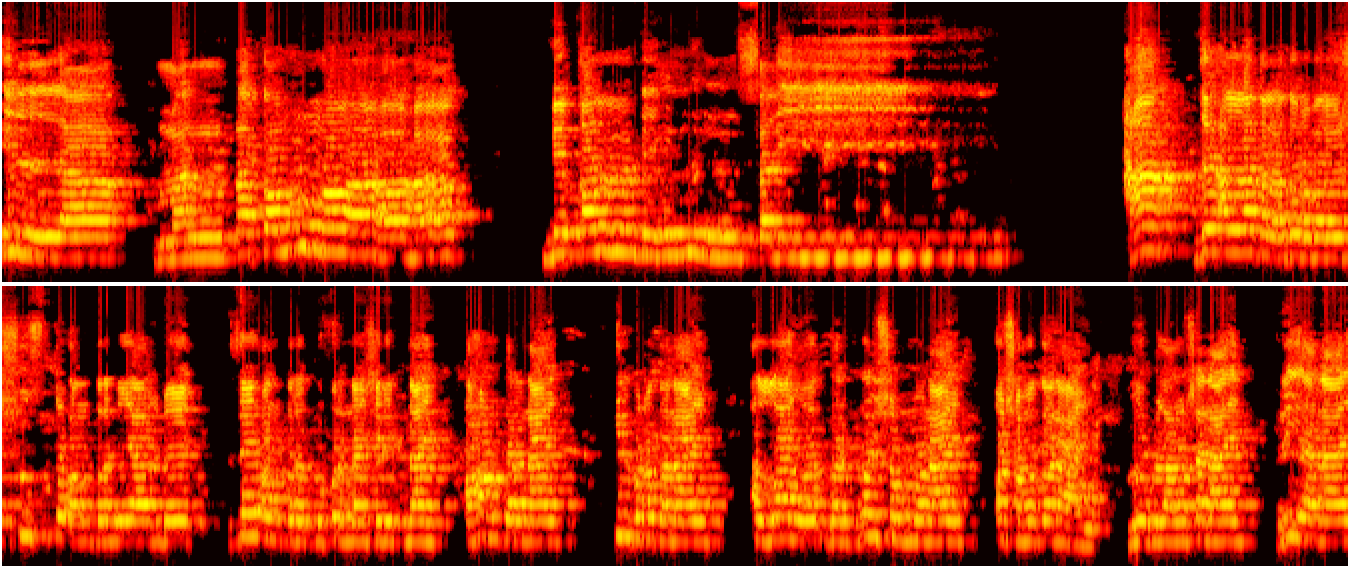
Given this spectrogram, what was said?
ইল্লা মান আতাল্লাহ বিকলবিন সালিম। হ্যাঁ যে আল্লাহ দরবারে সুস্থ অন্তর নিয়ে আসবে, যে অন্তরে নাই, শিরিক নাই, অহংকার নাই নাই বৈষম্য নাই, অসমতা নাই লোভ লালসা নাই, রিয়া নাই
